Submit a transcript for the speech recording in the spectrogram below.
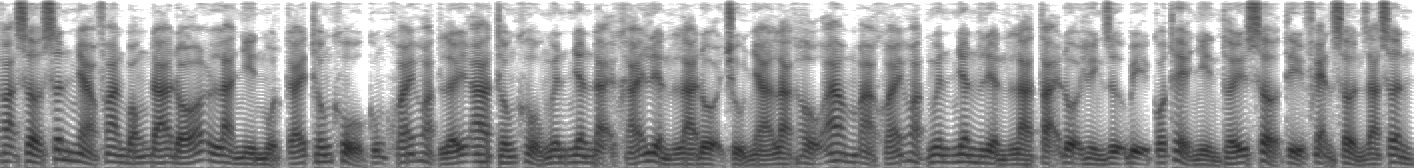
Hạ sở sân nhà phan bóng đá đó là nhìn một cái thống khổ cũng khoái hoạt lấy a thống khổ nguyên nhân đại khái liền là đội chủ nhà lạc hậu a mà khoái hoạt nguyên nhân liền là tại đội hình dự bị có thể nhìn thấy sợ tỷ phèn sờn ra sân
